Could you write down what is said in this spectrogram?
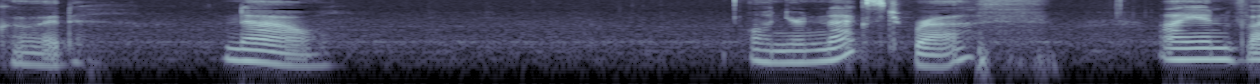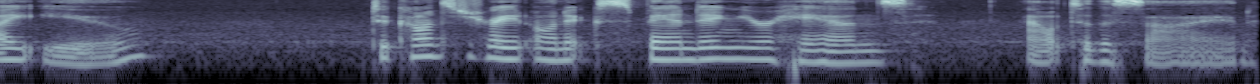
Good. Now, on your next breath, I invite you to concentrate on expanding your hands out to the side.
